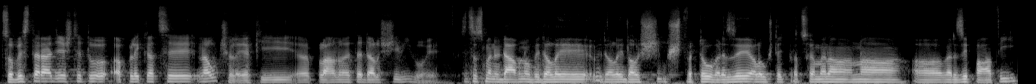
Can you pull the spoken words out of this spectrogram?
Co byste rádi ještě tu aplikaci naučili? Jaký eh, plánujete další vývoj? Sice jsme nedávno vydali, vydali další už čtvrtou verzi, ale už teď pracujeme na, na uh, verzi pátý,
